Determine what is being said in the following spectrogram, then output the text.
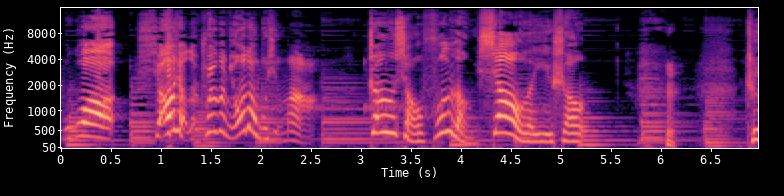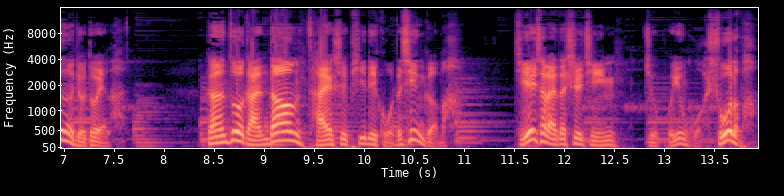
不过小小的吹个牛都不行嘛？张小福冷笑了一声：“哼，这就对了，敢做敢当才是霹雳虎的性格嘛。接下来的事情就不用我说了吧？”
